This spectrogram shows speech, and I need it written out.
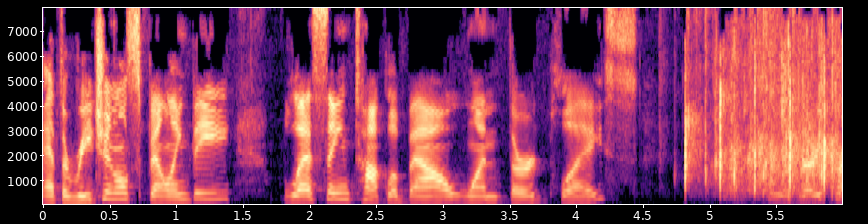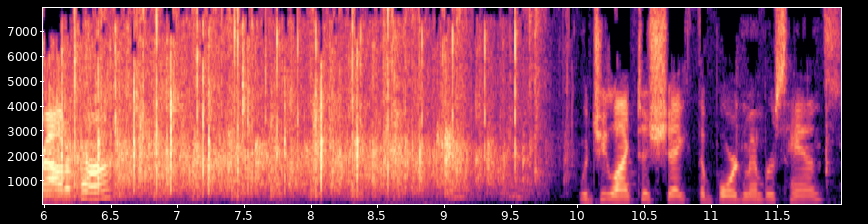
At the Regional Spelling Bee, Blessing Taclobao won third place. We were very proud of her. Would you like to shake the board members' hands?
